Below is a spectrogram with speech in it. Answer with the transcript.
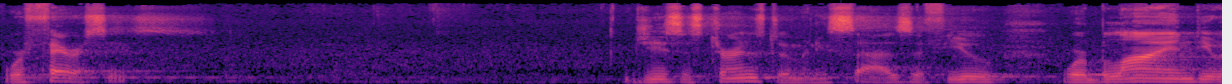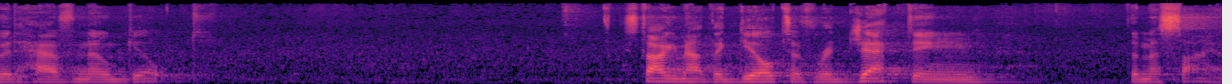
We're Pharisees. Jesus turns to him and he says, If you were blind, you would have no guilt. He's talking about the guilt of rejecting the Messiah.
